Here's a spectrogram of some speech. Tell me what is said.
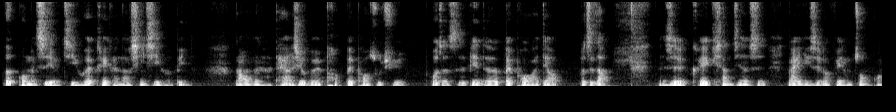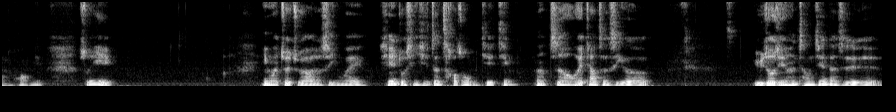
呃，我们是有机会可以看到星系合并。那我们太阳系会不会抛被抛出去，或者是变得被破坏掉？不知道。但是可以想见的是，那一定是一个非常壮观的画面。所以，因为最主要就是因为仙女座星系正朝着我们接近。那之后会讲，这是一个宇宙间很常见，但是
